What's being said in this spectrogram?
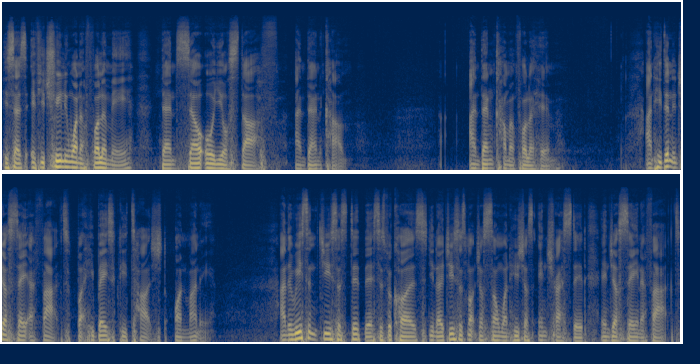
He says, If you truly want to follow me, then sell all your stuff and then come. And then come and follow him. And he didn't just say a fact, but he basically touched on money. And the reason Jesus did this is because, you know, Jesus is not just someone who's just interested in just saying a fact,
